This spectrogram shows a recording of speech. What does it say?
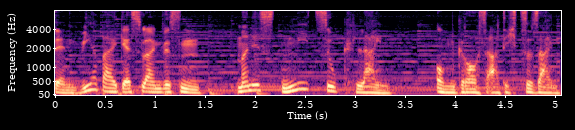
Denn wir bei Gesslein wissen, man ist nie zu klein, um großartig zu sein.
